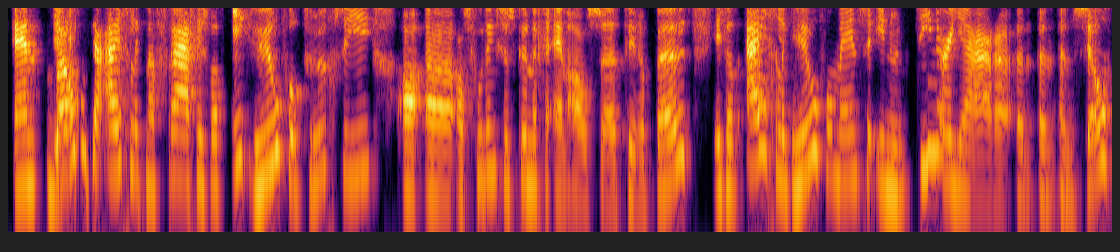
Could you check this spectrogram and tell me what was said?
En waarom ja. ik daar eigenlijk naar vraag, is wat ik heel veel terugzie als voedingsdeskundige en als therapeut. Is dat eigenlijk heel veel mensen in hun tienerjaren een, een, een zelf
